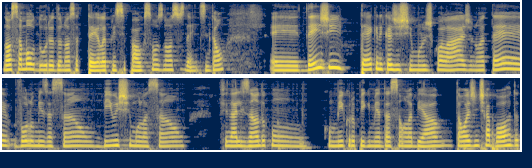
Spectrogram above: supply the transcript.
nossa moldura da nossa tela principal, que são os nossos dentes. Então, é, desde técnicas de estímulo de colágeno até volumização, bioestimulação, finalizando com, com micropigmentação labial. Então, a gente aborda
